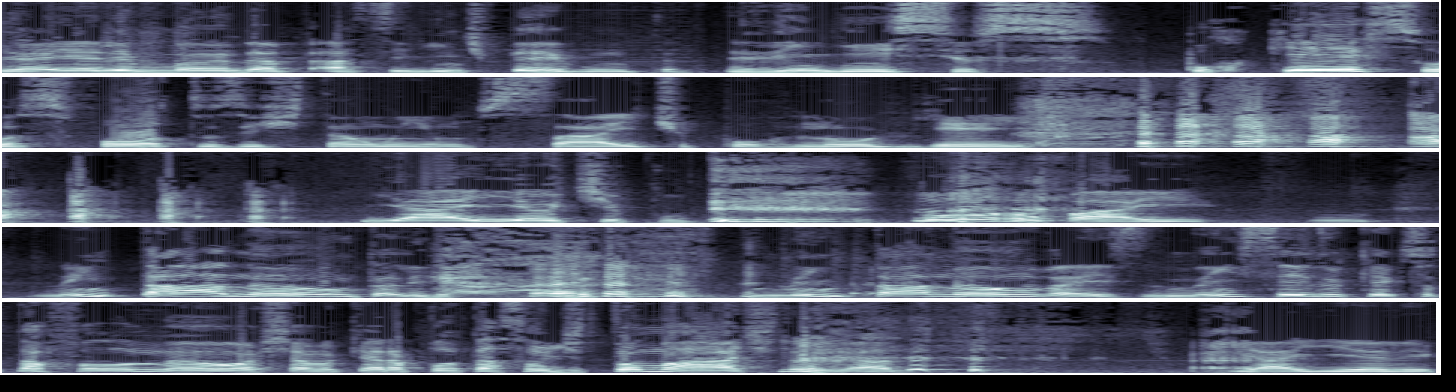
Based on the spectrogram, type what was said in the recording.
e aí ele manda a seguinte pergunta: Vinícius, por que suas fotos estão em um site pornô gay? E aí eu, tipo, porra, pai, nem tá não, tá ligado? nem tá não, velho. Nem sei do que, que você tá falando não. Eu achava que era plantação de tomate, tá ligado? E aí ele,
